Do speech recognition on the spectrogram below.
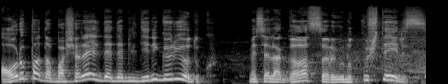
Avrupa'da başarı elde edebildiğini görüyorduk. Mesela Galatasaray'ı unutmuş değiliz.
